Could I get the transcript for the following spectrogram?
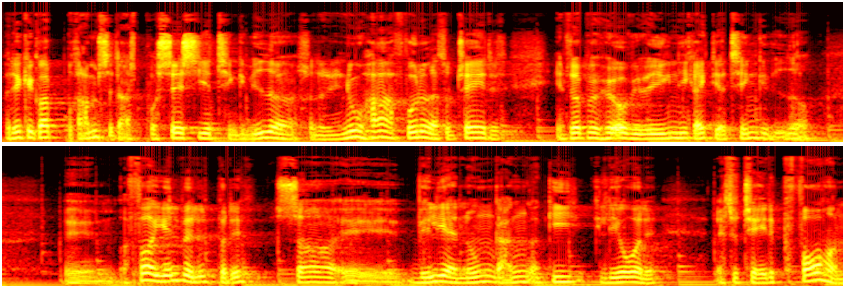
Og det kan godt bremse deres proces i at tænke videre. Så når de nu har fundet resultatet, jamen, så behøver vi jo egentlig ikke rigtig at tænke videre. Øh, og for at hjælpe lidt på det, så øh, vælger jeg nogle gange at give eleverne resultatet på forhånd.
